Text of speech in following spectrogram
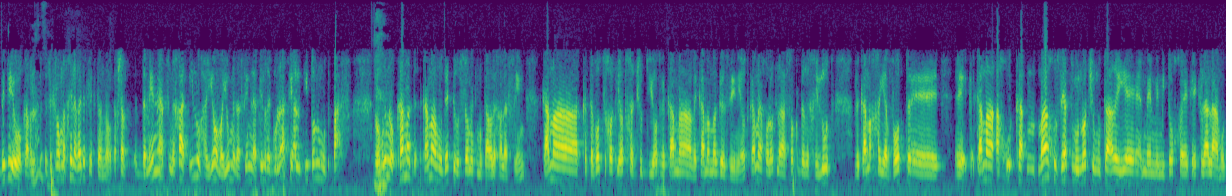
בדיוק, אבל זה? זה כבר מתחיל לרדת לקטנות. עכשיו, דמיין לעצמך, אילו היום היו מנסים להטיל רגולציה על עיתון מודפס, ואומרים לו כמה, כמה עמודי פרסומת מותר לך לשים, כמה כתבות צריכות להיות חדשותיות וכמה, וכמה מגזיניות, כמה יכולות לעסוק ברכילות וכמה חייבות, אה, אה, כמה אחוז, מה אחוזי התמונות שמותר יהיה מתוך אה, כלל העמוד.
